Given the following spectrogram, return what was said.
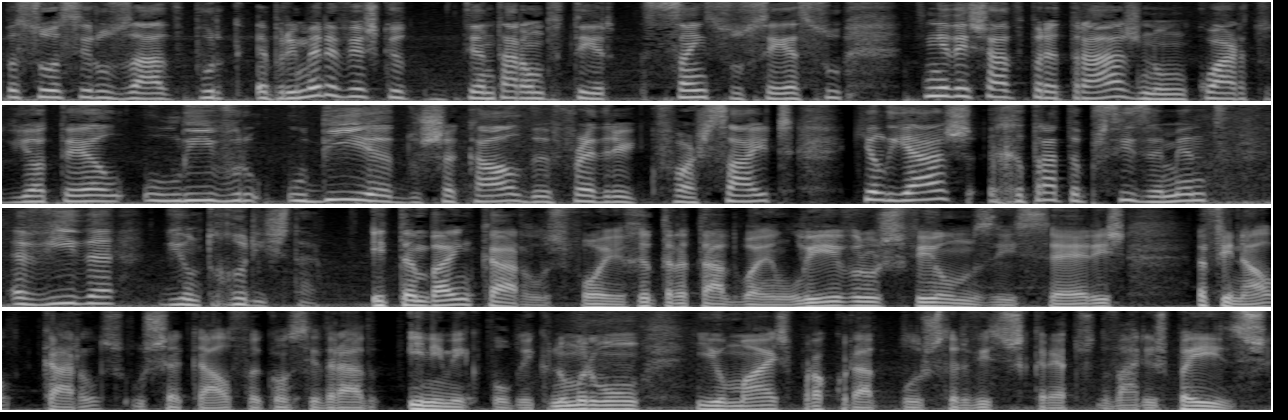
passou a ser usado porque a primeira vez que o tentaram deter sem sucesso tinha deixado para trás, num quarto de hotel, o livro O Dia do Chacal de Frederick Forsyth, que aliás retrata precisamente a vida de um terrorista. E também Carlos foi retratado em livros, filmes e séries. Afinal, Carlos, o Chacal, foi considerado inimigo público número um e o mais procurado pelos serviços secretos de vários países.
